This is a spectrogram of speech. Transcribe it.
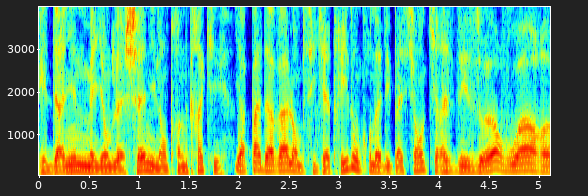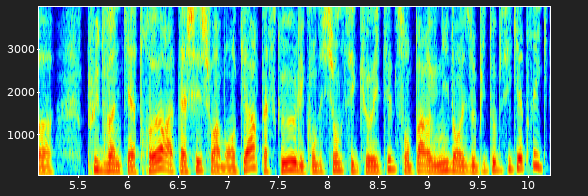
et le dernier maillon de la chaîne, il est en train de craquer. Il n'y a pas d'aval en psychiatrie, donc on a des patients qui restent des heures, voire euh, plus de 24 heures, attachés sur un brancard parce que les conditions de sécurité ne sont pas réunies dans les hôpitaux psychiatriques.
